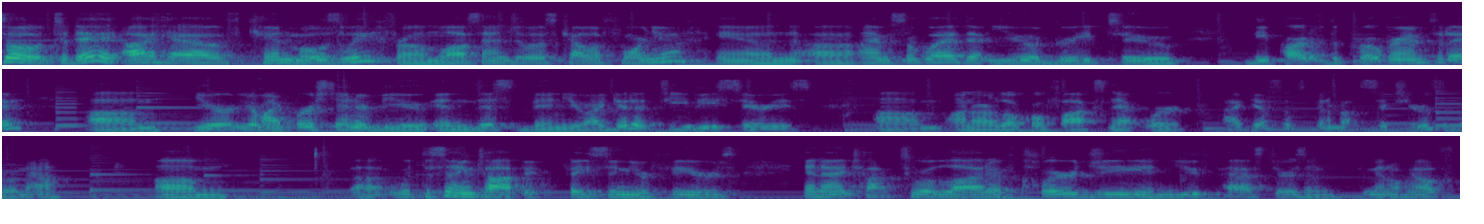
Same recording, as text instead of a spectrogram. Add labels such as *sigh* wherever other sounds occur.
so today I have Ken Mosley from Los Angeles, California, and uh, I'm so glad that you agreed to be part of the program today. Um, you're you're my first interview in this venue. I did a TV series um, on our local Fox network. I guess it's been about six years ago now, um, uh, with the same topic, facing your fears. And I talked to a lot of clergy and youth pastors and mental health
